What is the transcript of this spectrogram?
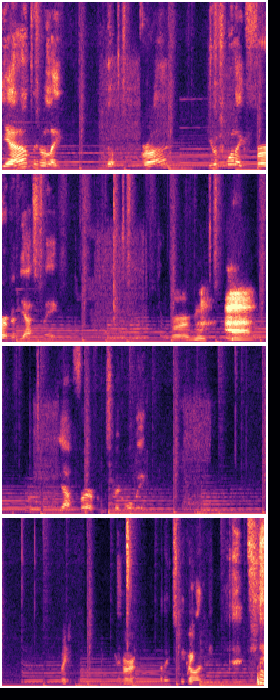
yeah but like the bruh he looks more like Ferb if you ask me For uh, yeah Ferb from Despicable Me Wait, for But they speak all of me.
